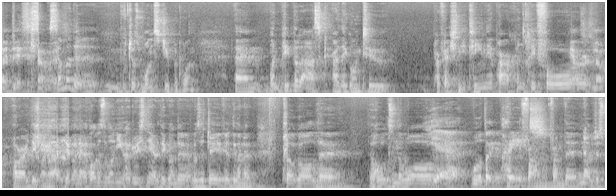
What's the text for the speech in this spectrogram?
a discount. Some of the just one stupid one. Um, when people ask, are they going to professionally clean the apartment before, The answer is no. or are they going to? Are they going to? What was the one you had recently? Are they going to? Was it David? They're going to plug all the, the holes in the wall? Yeah. Will they paint? From from the no, just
